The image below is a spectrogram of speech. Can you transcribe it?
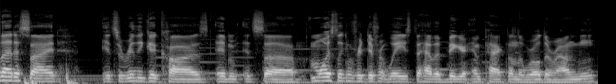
that aside, it's a really good cause. And it's uh, I'm always looking for different ways to have a bigger impact on the world around me,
